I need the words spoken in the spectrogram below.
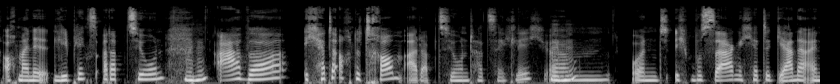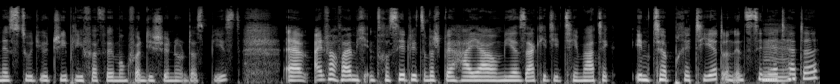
auch meine Lieblingsadaption. Mhm. Aber ich hätte auch eine Traumadaption tatsächlich. Mhm. Ähm, und ich muss sagen, ich hätte gerne eine Studio Ghibli-Verfilmung von Die Schöne und das Biest. Ähm, einfach weil mich interessiert, wie zum Beispiel Hayao Miyazaki die Thematik interpretiert und inszeniert mhm. hätte.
